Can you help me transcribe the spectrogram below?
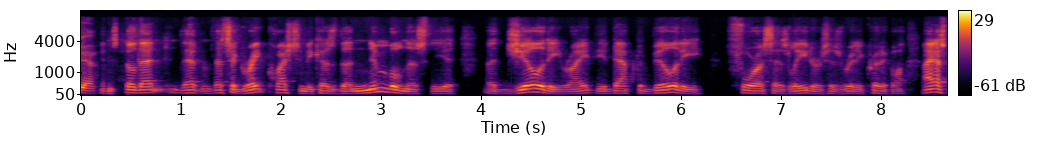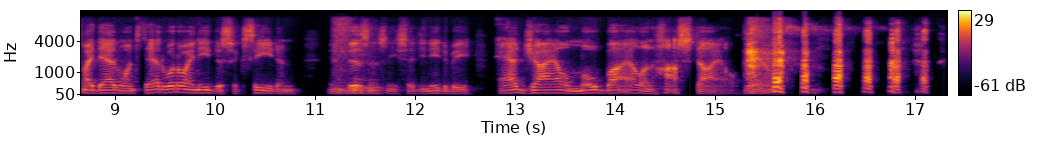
Yeah. And so that that that's a great question because the nimbleness, the agility, right, the adaptability for us as leaders is really critical. I asked my dad once, Dad, what do I need to succeed in in business? And he said, You need to be agile, mobile, and hostile. You know?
